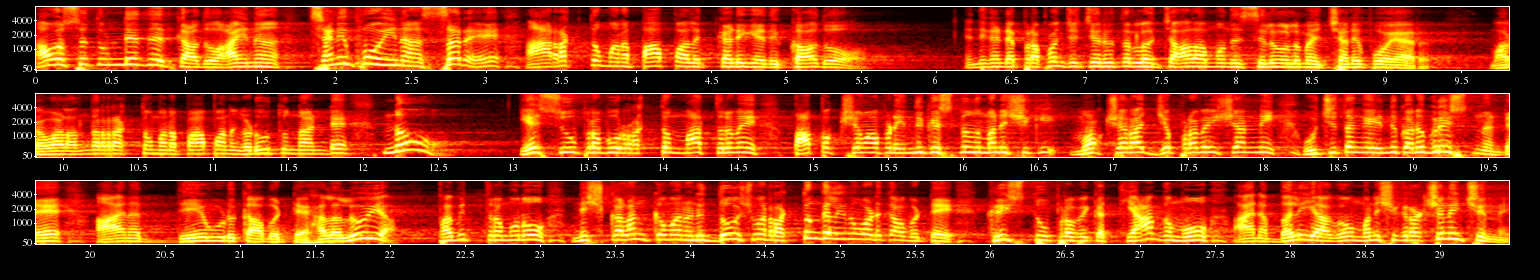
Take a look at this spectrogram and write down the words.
అవసరం ఉండేది కాదు. ఆయన చనిపోయినా సరే ఆ రక్తం మన పాపాలకు కడిగేది కాదు. ఎందుకంటే ప్రపంచ చరిత్రలో చాలామంది సిలువల మీద చనిపోయారు. మరో వాళ్ళందరి రక్తం మన పాపాన్ని గడుగుతుందా అంటే నో! యేసు ప్రభు రక్తం మాత్రమే పాపక్షమాపణ ఎందుకు ఇస్తుంది మనిషికి? మోక్షరాజ్య ప్రవేశాన్ని ఉచితంగా ఎందుకు అనుగ్రహిస్తుందంటే ఆయన దేవుడు కాబట్టే. హలలుయ పవిత్రమును నిష్కలంకమైన నిర్దోషమైన రక్తం కలిగిన వాడు కాబట్టే క్రీస్తు ప్రభు యొక్క త్యాగము ఆయన బలియాగం మనిషికి రక్షణ ఇచ్చింది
